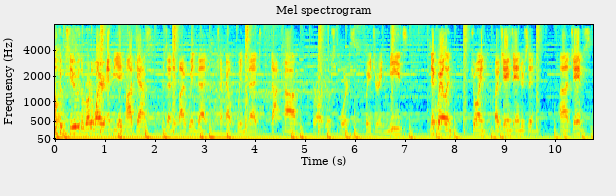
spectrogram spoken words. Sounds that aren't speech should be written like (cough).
Welcome to the RotoWire NBA podcast presented by WynnBET. Check out wynnbet.com for all your sports wagering needs. Nick Whalen, joined by James Anderson. Uh, James,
